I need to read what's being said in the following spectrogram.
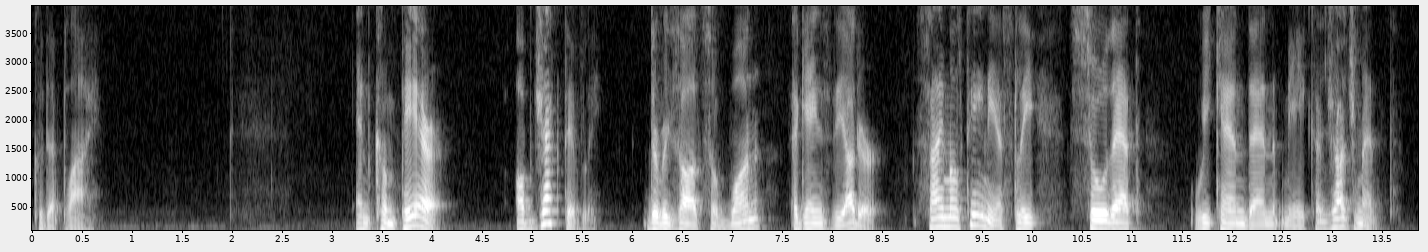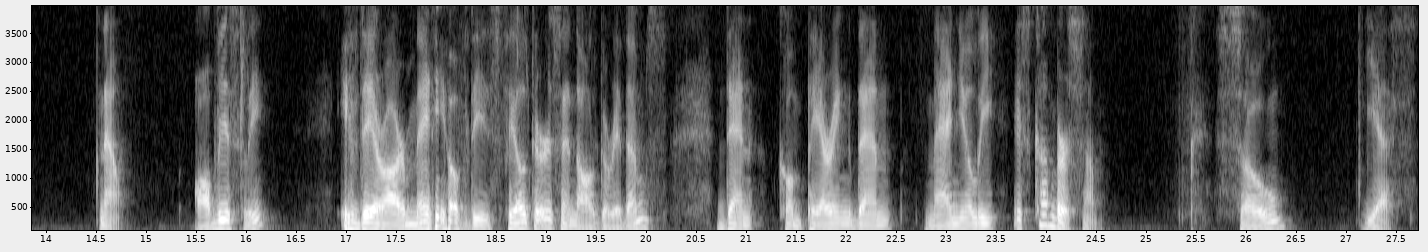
could apply and compare objectively the results of one against the other simultaneously so that we can then make a judgment. Now, obviously, if there are many of these filters and algorithms, then comparing them manually is cumbersome. So, yes,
